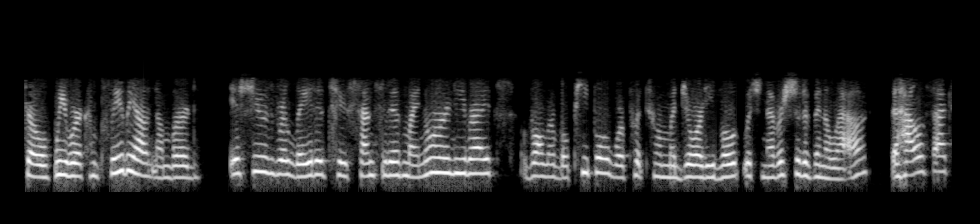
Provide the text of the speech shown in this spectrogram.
So we were completely outnumbered. Issues related to sensitive minority rights, vulnerable people were put to a majority vote, which never should have been allowed. The Halifax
